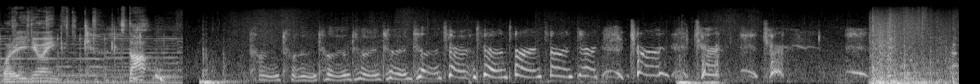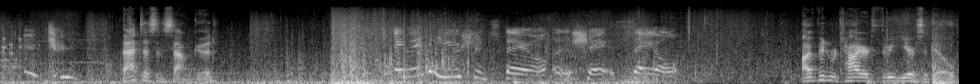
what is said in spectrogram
What are you doing? Stop! Turn, turn, turn, turn, turn, turn, turn, turn, turn, turn, turn, turn, turn, turn. That doesn't sound good. Hey, maybe you should sail. Uh, sail. I've been retired three years ago.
